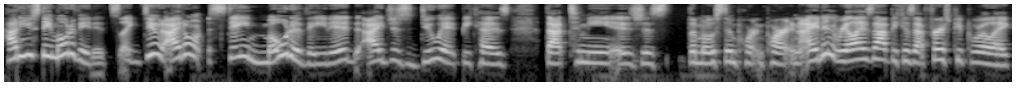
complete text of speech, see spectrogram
how do you stay motivated? It's like, dude, I don't stay motivated. I just do it because that to me is just the most important part. And I didn't realize that because at first people were like,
